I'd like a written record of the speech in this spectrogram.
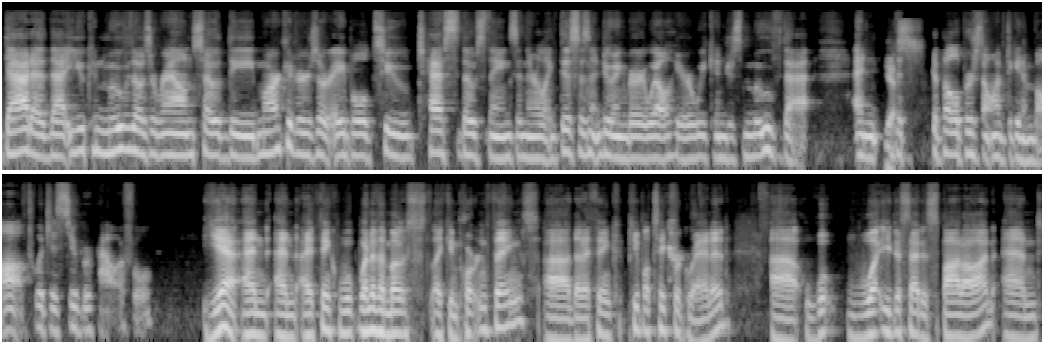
data that you can move those around so the marketers are able to test those things and they're like this isn't doing very well here we can just move that and yes. the developers don't have to get involved which is super powerful yeah, and and I think w- one of the most like important things uh, that I think people take for granted, uh, w- what you just said is spot on. And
